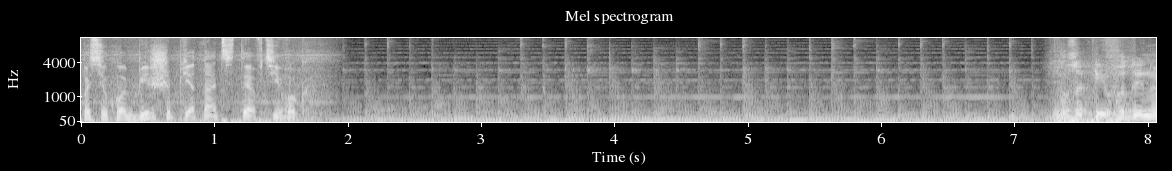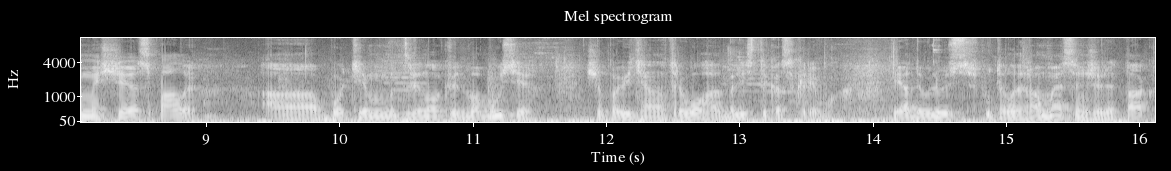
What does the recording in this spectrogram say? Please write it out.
посікло більше 15 автівок. Ну, за півгодини ми ще спали, а потім дзвінок від бабусі, що повітряна тривога, балістика з Криму. Я дивлюсь у телеграм-месенджері, так.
